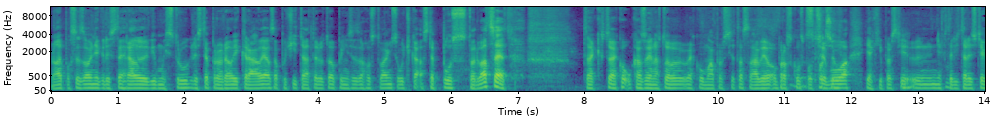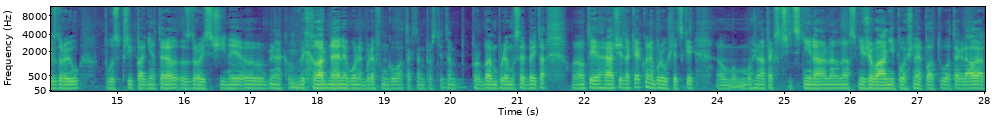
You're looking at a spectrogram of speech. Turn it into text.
no ale po sezóně, kdy jste hráli ligy mistrů, kdy jste prohrali králi a započítáte do toho peníze za hostování součka a jste plus 120 tak to jako ukazuje na to, jakou má prostě ta Slávě obrovskou spotřebu, spotřebu. a jaký prostě hmm. některý tady z těch zdrojů plus případně teda zdroj z Číny eh, nějak vychladne nebo nebude fungovat, tak ten prostě ten problém bude muset být a ono, ty hráči tak jako nebudou vždycky eh, možná tak střícní na, na, na snižování plošné platu a tak dále a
